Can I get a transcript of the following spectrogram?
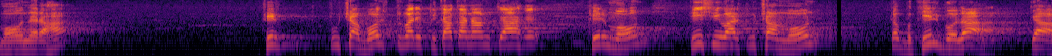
मौन रहा। फिर पूछा, बोल तुम्हारे पिता का नाम क्या है? फिर मौन, तीसरी बार पूछा, मौन। तो वकील बोला, क्या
